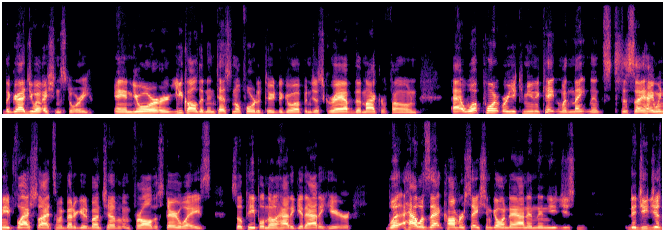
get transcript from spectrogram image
the graduation story and your you called it intestinal fortitude to go up and just grab the microphone. At what point were you communicating with maintenance to say hey we need flashlights and we better get a bunch of them for all the stairways so people know how to get out of here? What how was that conversation going down? And then you just did you just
